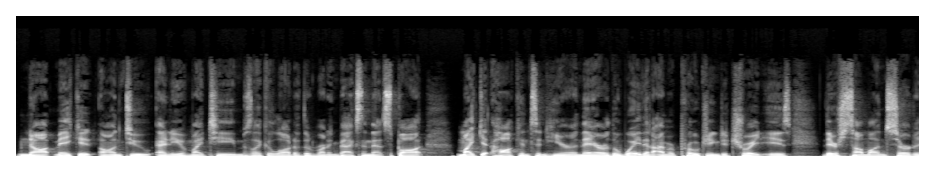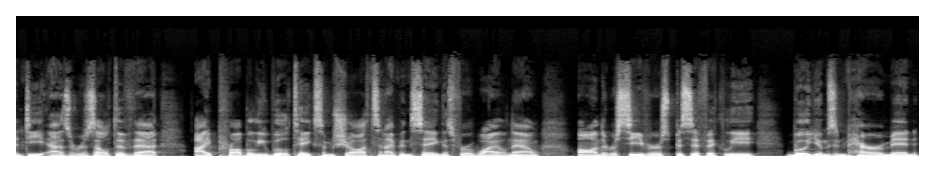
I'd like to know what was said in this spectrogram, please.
not make it onto any of my teams, like a lot of the running backs in that spot. Might get Hockenson here and there. The way that I'm approaching Detroit is there's some uncertainty as a result of that. I probably will take some shots, and I've been saying this for a while now on the receivers, specifically Williams and Perriman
